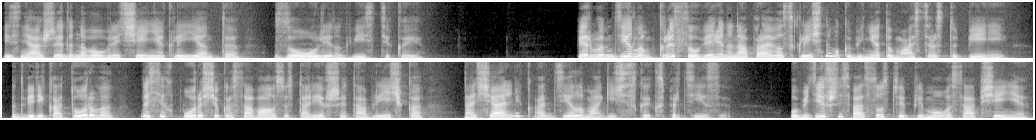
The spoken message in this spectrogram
из неожиданного увлечения клиента зоолингвистикой. Первым делом крыса уверенно направилась к личному кабинету мастера ступеней, на двери которого до сих пор еще красовалась устаревшая табличка «Начальник отдела магической экспертизы». Убедившись в отсутствии прямого сообщения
